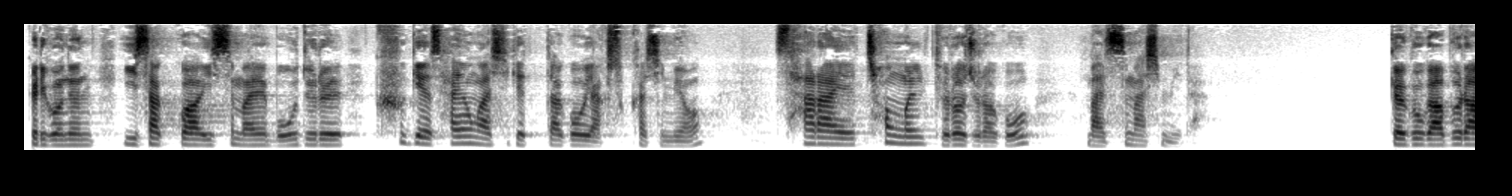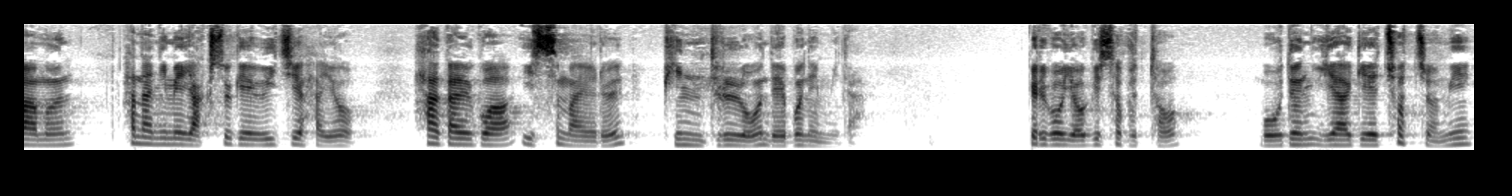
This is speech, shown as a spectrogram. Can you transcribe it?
그리고는 이삭과 이스마엘 모두를 크게 사용하시겠다고 약속하시며 사라의 청을 들어주라고 말씀하십니다. 결국 아브라함은 하나님의 약속에 의지하여 하갈과 이스마엘을 빈 들로 내보냅니다. 그리고 여기서부터 모든 이야기의 초점이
